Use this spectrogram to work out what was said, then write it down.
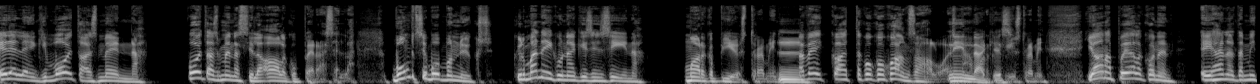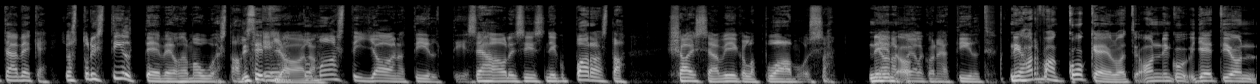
edelleenkin voitaisiin mennä voitaisiin mennä sillä alkuperäisellä. Bumpsi Bump on yksi. Kyllä mä niin kuin näkisin siinä Marka Bjöströmin. Mm. Mä veikkaan, että koko kansa haluaisi Niin Marka näkis. Bjöströmin. Jaana Pelkonen, ei häneltä mitään veke. Jos tulisi Tilt TV-ohjelma uudestaan, Niin sit Jaana. ehdottomasti Jaana Tilttiin. Sehän oli siis niinku parasta shaisseja viikonloppuaamuissa. Niin Jaana on. Pelkonen ja Tilt. Niin harvaan kokeilu, että on niinku Jeti on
